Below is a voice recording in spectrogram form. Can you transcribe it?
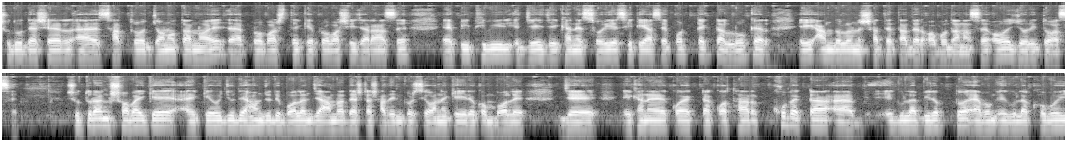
শুধু দেশের ছাত্র জনতা নয় প্রবাস থেকে প্রবাসী যারা আছে পৃথিবীর যে যেখানে ছড়িয়ে ছিটিয়ে আছে, প্রত্যেকটা লোকের এই আন্দোলনের সাথে তাদের অবদান আছে অয় জড়িত আছে। সুতরাং সবাইকে কেউ যদি এখন যদি বলেন যে আমরা দেশটা স্বাধীন করছি, অনেকে এরকম বলে যে এখানে কয়েকটা কথার খুব একটা এগুলা বিরক্ত এবং এগুলা খুবই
